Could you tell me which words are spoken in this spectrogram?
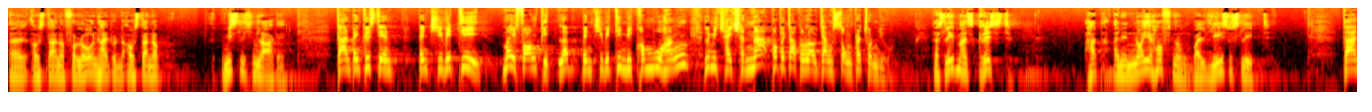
äh, aus deiner Verlorenheit und aus deiner misslichen Lage. การเป็นคริสเตียนเป็นชีวิตที่ไม่ฟ้องผิด และเป็นชีวิตที่มีความหวัง และมีชัยชนะ เพราะพระเจ้าของเรายังทรงพระชนอยู่ Das Leben als Christ hat eine neue Hoffnung, weil Jesus lebt. การ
